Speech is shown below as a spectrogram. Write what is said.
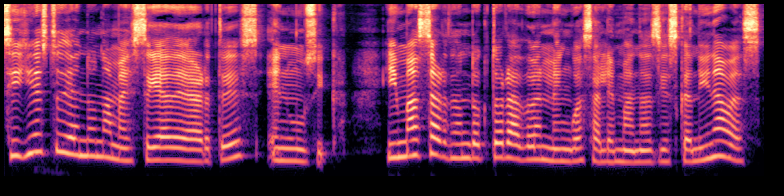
Siguió estudiando una maestría de artes en música, y más tarde un doctorado en lenguas alemanas y escandinavas.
